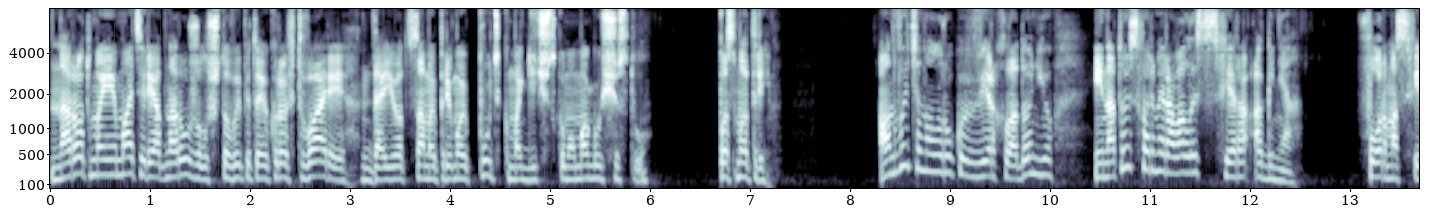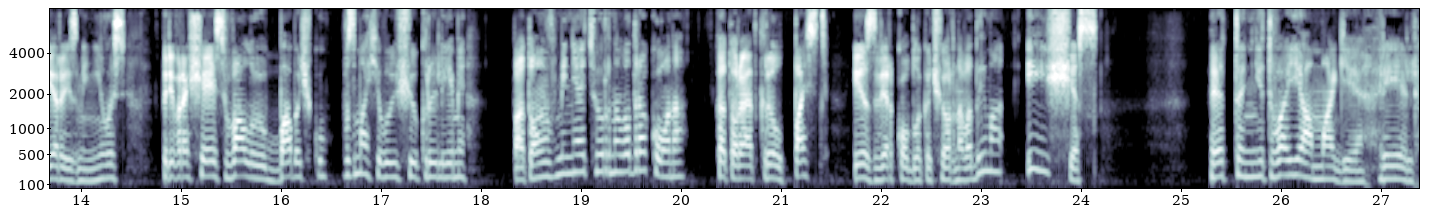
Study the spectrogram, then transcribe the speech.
Народ моей матери обнаружил, что выпитая кровь твари дает самый прямой путь к магическому могуществу. Посмотри. Он вытянул руку вверх ладонью, и на той сформировалась сфера огня. Форма сферы изменилась, превращаясь в алую бабочку, взмахивающую крыльями, потом в миниатюрного дракона, который открыл пасть, изверг облако черного дыма и исчез. «Это не твоя магия, Риэль,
